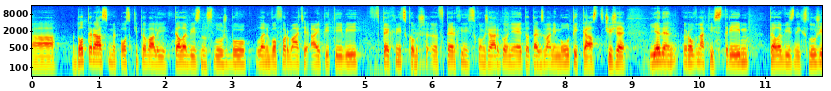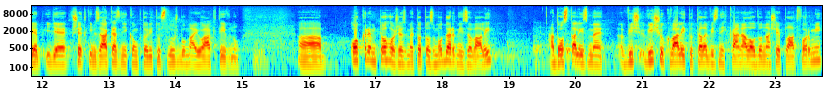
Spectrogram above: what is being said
A doteraz sme poskytovali televíznu službu len vo formáte IPTV technickom, v technickom žargone je to tzv. multicast, čiže jeden rovnaký stream televíznych služieb ide všetkým zákazníkom, ktorí tú službu majú aktívnu. A, okrem toho, že sme toto zmodernizovali a dostali sme vyš, vyššiu kvalitu televíznych kanálov do našej platformy,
